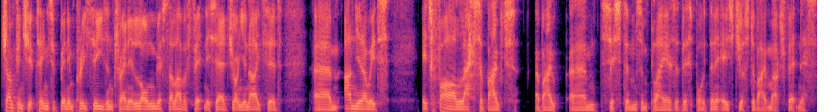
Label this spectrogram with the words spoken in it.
Championship teams have been in pre-season training longest. They'll have a fitness edge on United, um, and you know it's it's far less about about um, systems and players at this point than it is just about match fitness.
